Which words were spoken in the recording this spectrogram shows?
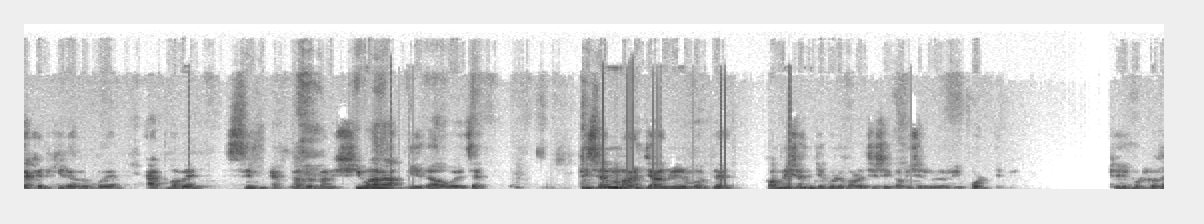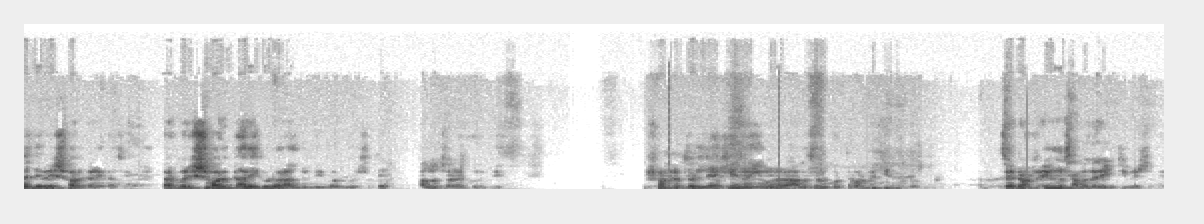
দেখেন কীরকম করে একভাবে সিম, একভাবে মানে সীমানা দিয়ে দেওয়া হয়েছে। ডিসেম্বর, জানুয়ারির মধ্যে কমিশন যেগুলো করেছে, সেই কমিশনগুলো রিপোর্ট দেবে। সেই রিপোর্ট কোথায় দেবে? সরকারের কাছে। তারপরে সরকার এগুলো রাজনৈতিক দলগুলোর সাথে আলোচনা করবে। সরকার তো লেখে নাই, ওনারা আলোচনা করতে পারবে ঠিক মতো স্যার, ডক্টর ইউনুস আমাদের এই টিমের সাথে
